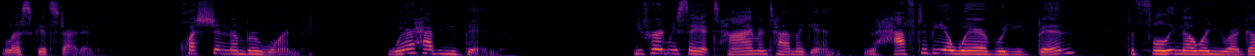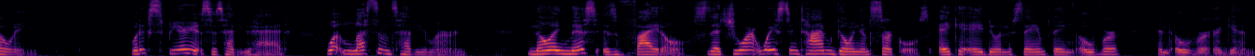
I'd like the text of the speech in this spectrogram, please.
let's get started. Question number one Where have you been? You've heard me say it time and time again. You have to be aware of where you've been to fully know where you are going. What experiences have you had? What lessons have you learned? Knowing this is vital so that you aren't wasting time going in circles, aka doing the same thing over and over again.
